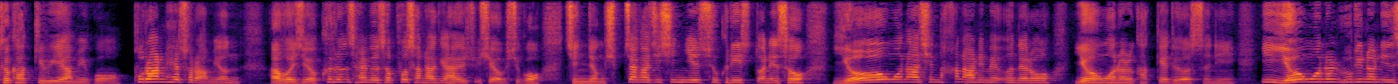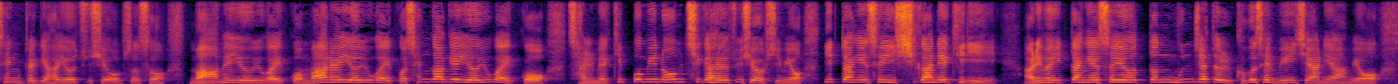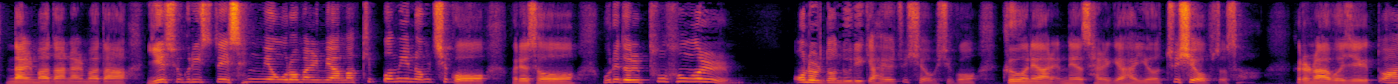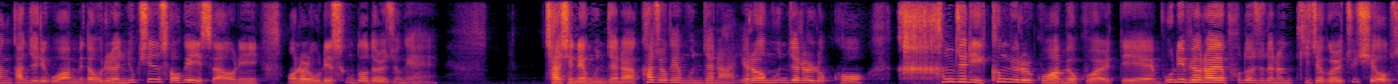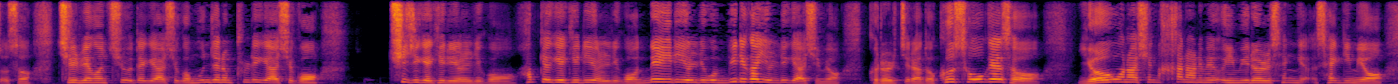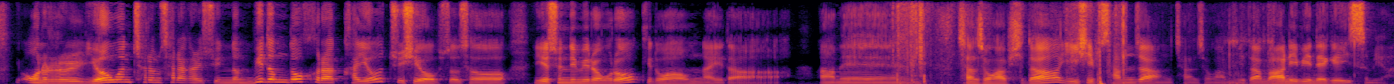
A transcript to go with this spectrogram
더 갖기 위함이고 불안 해소라면 아버지여 그런 삶에서 벗어나게 하여 주시옵시고 진정 십자가 지신 예수 그리스도 안에서 영원하신 하나님의 은혜로 영원을 갖게 되었으니 이 영원을 누리는 인생 되게 하여 주시옵소서. 마음의 여유가 있고 말의 여유가 있고 생각의 여유가 있고 삶의 기쁨이 넘치게 하여 주시옵시며 이 땅에서의 시간의 길이 아니면 이 땅에서의 어떤 문제들 그것에 매이지 아니하며 날마다 날마다 예수 그리스도 그리스도의 생명으로 말미암아 기쁨이 넘치고 그래서 우리들 부흥을 오늘도 누리게 하여 주시옵시고 그 은혜 안에 살게 하여 주시옵소서. 그러나 아버지 또한 간절히 구합니다. 우리는 육신 속에 있사오니 오늘 우리 성도들 중에 자신의 문제나 가족의 문제나 여러 문제를 놓고 간절히 긍휼을 구하며 구할 때에 물이 변하여 포도주 되는 기적을 주시옵소서. 질병은 치유되게 하시고 문제는 풀리게 하시고 취직의 길이 열리고 합격의 길이 열리고 내일이 열리고 미래가 열리게 하시며 그럴지라도 그 속에서 영원하신 하나님의 의미를 새기며 오늘을 영원처럼 살아갈 수 있는 믿음도 허락하여 주시옵소서 예수님 이름으로 기도하옵나이다. 아멘. 찬송합시다. 23장 찬송합니다. 만입이 내게 있으면.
